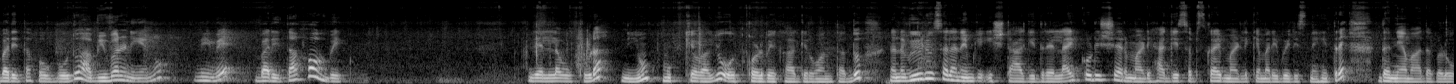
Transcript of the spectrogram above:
ಬರಿತಾ ಹೋಗ್ಬೋದು. ಆ ವಿವರಣೆಯನ್ನು ನೀವೇ ಬರಿತಾ ಹೋಗಬೇಕು. ಇದೆಲ್ಲವೂ ಕೂಡ ನೀವು ಮುಖ್ಯವಾಗಿ ಓದ್ಕೊಳ್ಬೇಕಾಗಿರುವಂಥದ್ದು. ನನ್ನ ವೀಡಿಯೋಸ್ ಎಲ್ಲ ನಿಮಗೆ ಇಷ್ಟ ಆಗಿದ್ದರೆ ಲೈಕ್ ಕೊಡಿ ಶೇರ್ ಮಾಡಿ, ಹಾಗೆ ಸಬ್ಸ್ಕ್ರೈಬ್ ಮಾಡಲಿಕ್ಕೆ ಮರಿಬೇಡಿ ಸ್ನೇಹಿತರೆ. ಧನ್ಯವಾದಗಳು.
